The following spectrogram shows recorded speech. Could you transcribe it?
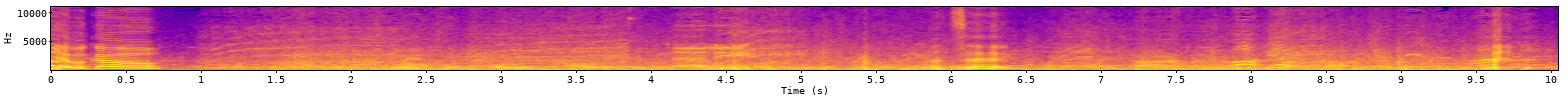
Here we go. Ellie. That's it. Oh,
